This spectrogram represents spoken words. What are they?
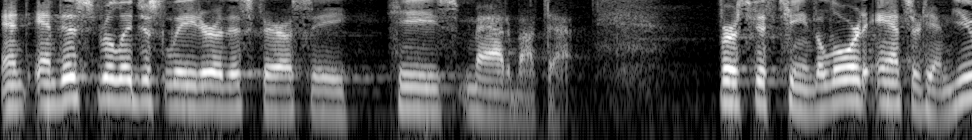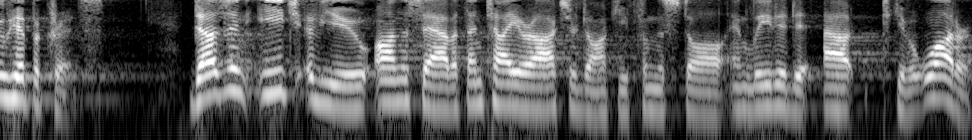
And, and this religious leader, this Pharisee, he's mad about that. Verse 15 The Lord answered him, You hypocrites, doesn't each of you on the Sabbath untie your ox or donkey from the stall and lead it out to give it water?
